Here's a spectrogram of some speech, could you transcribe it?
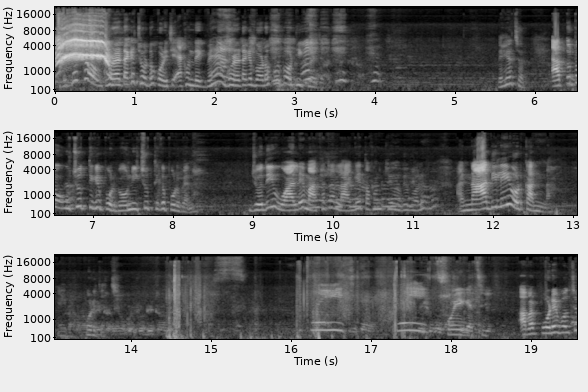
দেখেছ? ঘোড়াটাকে ছোট করেছি। এখন দেখবে হ্যাঁ? ঘোড়াটাকে বড় করব ঠিক হয়ে যাবে। দেখেছ? এতটা উঁচুর থেকে পড়বে, ও নিচুর থেকে পড়বে না। যদি ওয়ালে মাথাটা লাগে, তখন কি হবে বলো? আর না দিলেই ওর কান্না। পড়ে যাচ্ছে। পড়ে গেছে। আবার পড়ে বলছে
